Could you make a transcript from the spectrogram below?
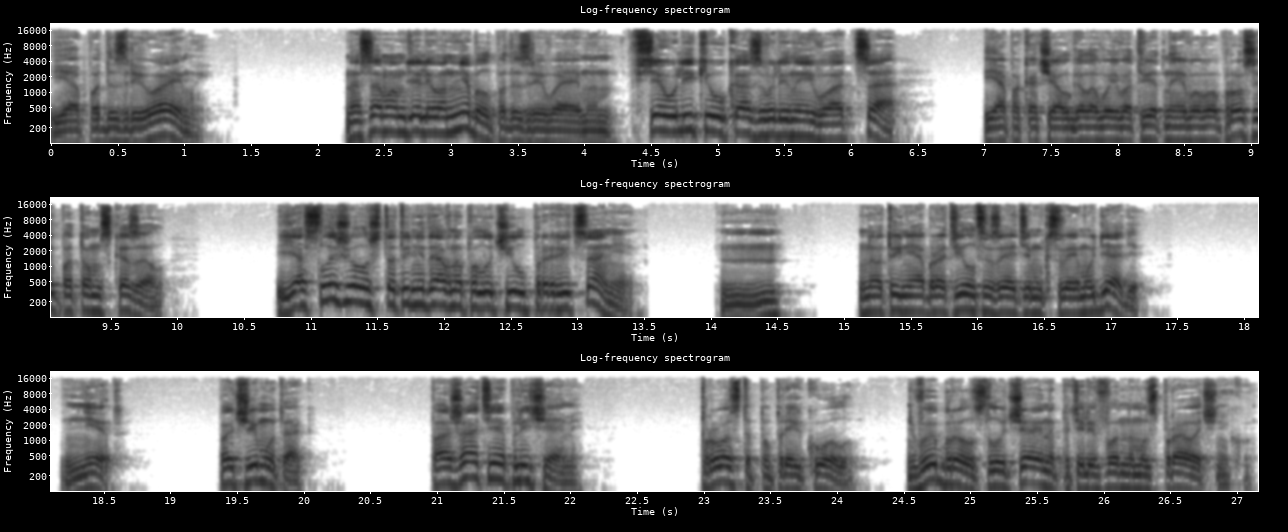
Я подозреваемый. На самом деле он не был подозреваемым. Все улики указывали на его отца. Я покачал головой в ответ на его вопрос и потом сказал – я слышал, что ты недавно получил прорицание. М, Но ты не обратился за этим к своему дяде? Нет. Почему так? Пожатие плечами. Просто по приколу. Выбрал случайно по телефонному справочнику.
